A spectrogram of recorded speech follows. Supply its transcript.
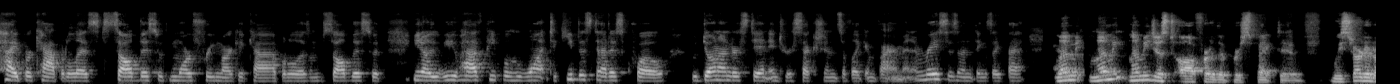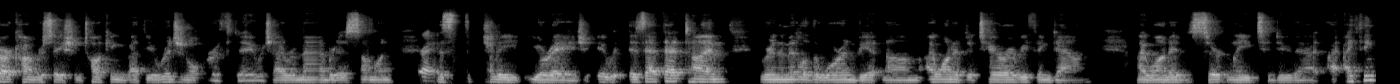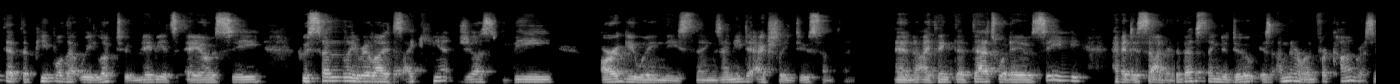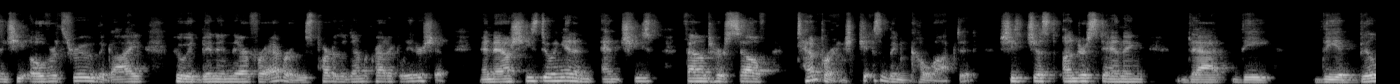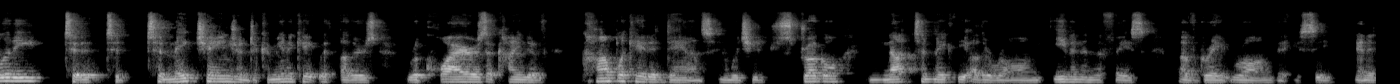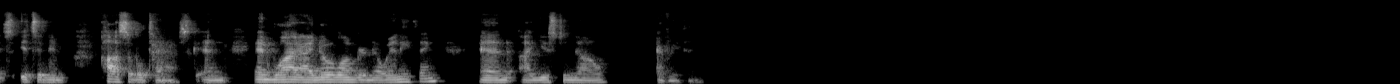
hyper capitalist solve this with more free market capitalism solve this with you know you have people who want to keep the status quo who don't understand intersections of like environment and racism and things like that. Let me let me let me just offer the perspective. We started our conversation talking about the original earth day which i remembered as someone right. essentially your age. It is at that time we we're in the middle of the war in vietnam. I wanted to tear everything down I wanted certainly to do that. I, I think that the people that we look to, maybe it's AOC, who suddenly realized I can't just be arguing these things. I need to actually do something. And I think that that's what AOC had decided. The best thing to do is I'm going to run for Congress. And she overthrew the guy who had been in there forever, who's part of the Democratic leadership. And now she's doing it and, and she's found herself tempering. She hasn't been co opted. She's just understanding that the the ability to, to, to make change and to communicate with others requires a kind of complicated dance in which you struggle not to make the other wrong, even in the face of great wrong that you see. And it's it's an impossible task, and and why I no longer know anything, and I used to know everything.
